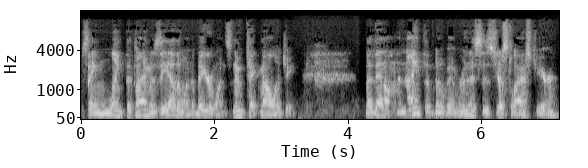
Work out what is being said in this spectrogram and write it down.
same length of time as the other one, the bigger ones, new technology. But then on the 9th of November, this is just last year,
